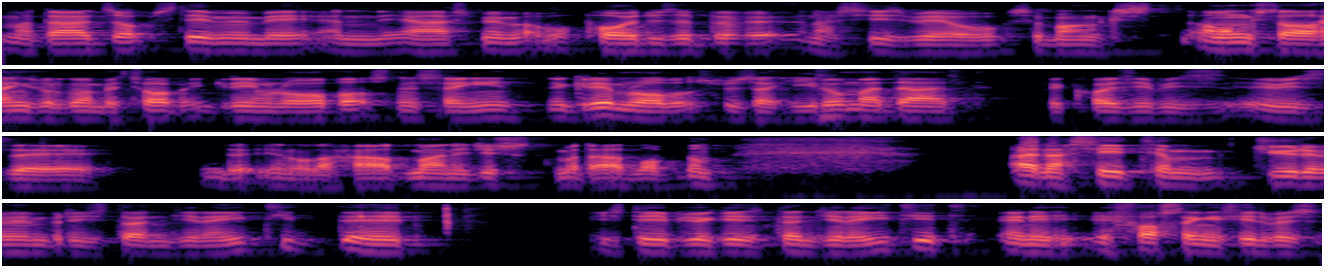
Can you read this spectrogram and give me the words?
my dad's upstairs with me and he asked me what the pod was about, and I says, well, it's amongst amongst other things we're going to be talking about Graham Roberts and the singing. Now, Graham Roberts was a hero, my dad, because he was he was the, the you know the hard man. He just my dad loved him, and I said to him, do you remember he's Dundee United? Uh, his debut against Dundee United, and he, the first thing he said was,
